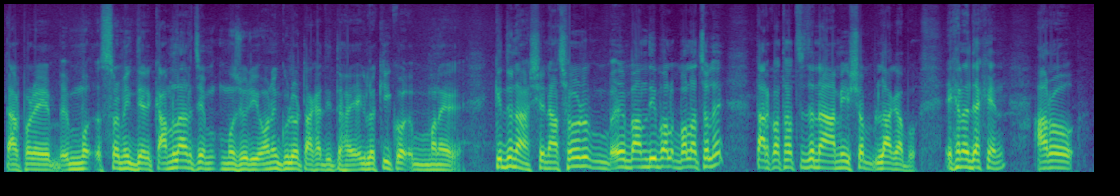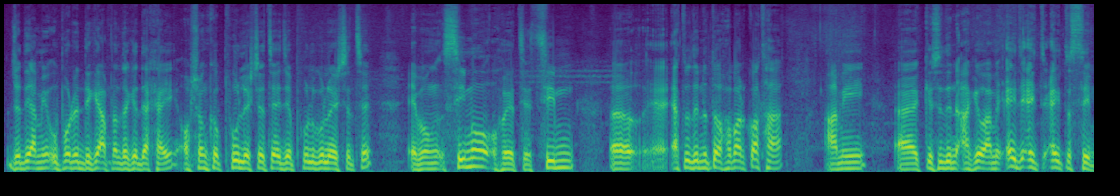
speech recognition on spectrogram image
তারপরে শ্রমিকদের কামলার যে মজুরি অনেকগুলো টাকা দিতে হয়। এগুলো কি মানে কিন্তু না সে নাছর বান্দি বল- চলে। তার কথা হচ্ছে যে না আমি সব লাগাবো। এখানে দেখেন আরও যদি আমি উপরের দিকে আপনাদেরকে দেখাই অসংখ্য ফুল এসেছে যে ফুলগুলো এসেছে এবং সিমও হয়েছে। সিম এতদিনে তো হবার কথা আমি কিছুদিন আগেও আমি এই যে এই তো সিম।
